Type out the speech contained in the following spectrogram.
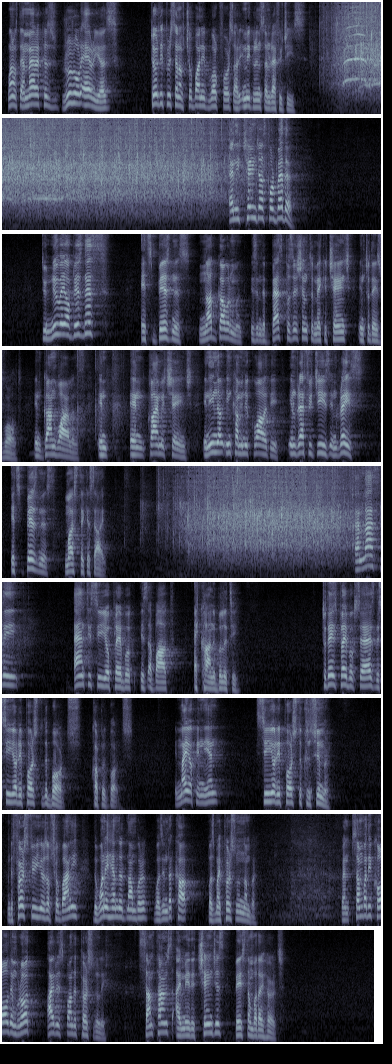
one of the America's rural areas, 30% of Chobani workforce are immigrants and refugees. and it changed us for better. The new way of business, it's business, not government, is in the best position to make a change in today's world. In gun violence, in, in climate change, in income inequality, in refugees, in race, its business must take a side. And lastly, anti CEO playbook is about accountability. Today's playbook says the CEO reports to the boards, corporate boards. In my opinion, CEO reports to consumer. In the first few years of Chobani, the 1 800 number was in the cup, was my personal number. When somebody called and wrote, I responded personally. Sometimes I made changes based on what I heard.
